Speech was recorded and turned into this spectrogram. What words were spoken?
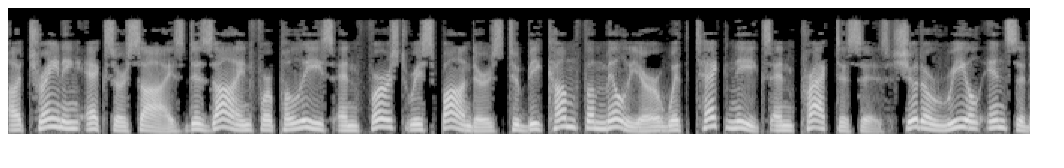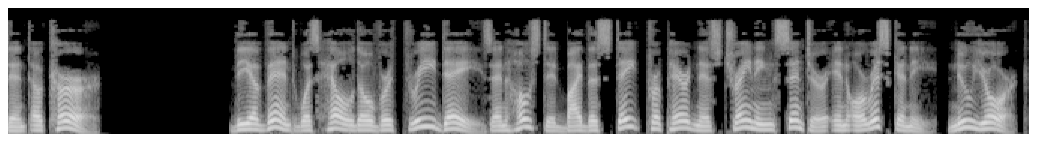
a training exercise designed for police and first responders to become familiar with techniques and practices should a real incident occur. The event was held over three days and hosted by the State Preparedness Training Center in Oriskany, New York.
